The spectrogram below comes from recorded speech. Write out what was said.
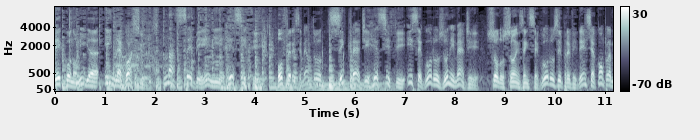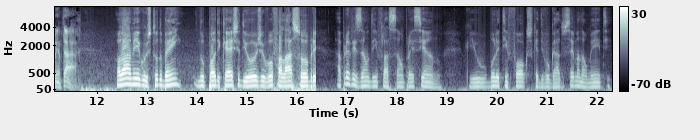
Economia e Negócios, na CBN Recife. Oferecimento Cicred Recife e Seguros Unimed. Soluções em seguros e previdência complementar. Olá, amigos, tudo bem? No podcast de hoje eu vou falar sobre a previsão de inflação para esse ano, que o Boletim Focus, que é divulgado semanalmente,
